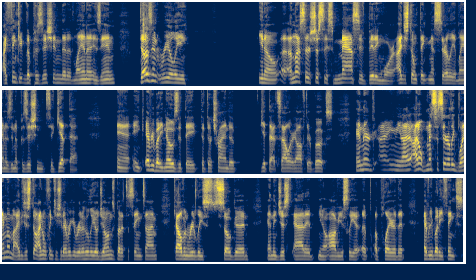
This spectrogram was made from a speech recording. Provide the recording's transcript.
I think the position that Atlanta is in doesn't really, you know, unless there's just this massive bidding war. I just don't think necessarily Atlanta's in a position to get that. And everybody knows that they that they're trying to get that salary off their books. And they're, I mean, I, I, don't necessarily blame him. I just don't, I don't think you should ever get rid of Julio Jones. But at the same time, Calvin Ridley's so good. And they just added, you know, obviously a, a player that everybody thinks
